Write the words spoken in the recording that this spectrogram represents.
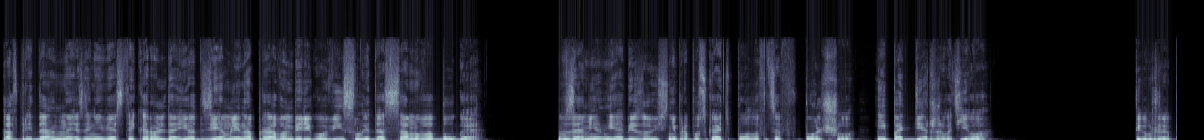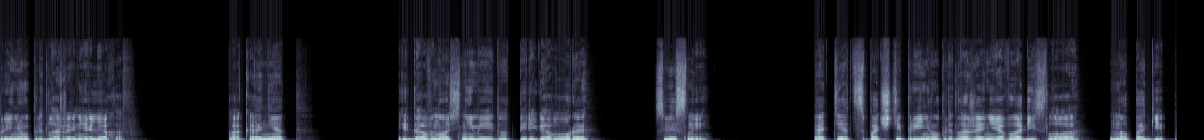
а в приданное за невестой король дает земли на правом берегу Вислы до самого Буга. Взамен я обязуюсь не пропускать половцев в Польшу и поддерживать его. Ты уже принял предложение ляхов? Пока нет. И давно с ними идут переговоры? С весны. Отец почти принял предложение Владислава, но погиб.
